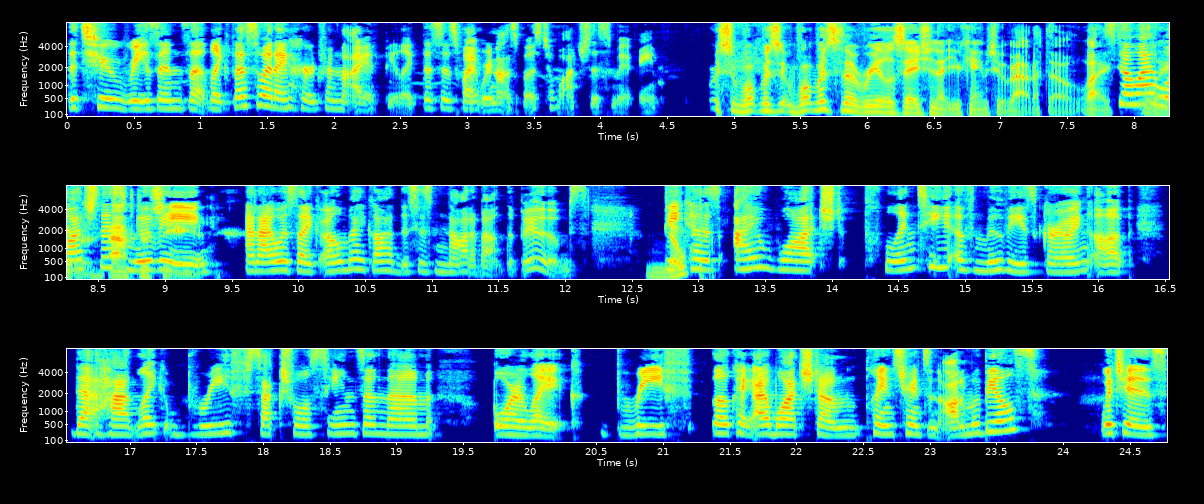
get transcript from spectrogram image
the two reasons that like that's what I heard from the IFB. Like, this is why we're not supposed to watch this movie. So what was what was the realization that you came to about it though? Like so I later, watched this movie and I was like, oh my god, this is not about the boobs. Nope. because I watched plenty of movies growing up that had like brief sexual scenes in them or like brief okay I watched um Planes Trains and Automobiles which is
